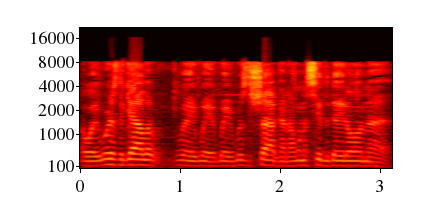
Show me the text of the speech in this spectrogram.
Oh wait, where's the gallop? Wait, wait, wait. Where's the shotgun? I want to see the data on that.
